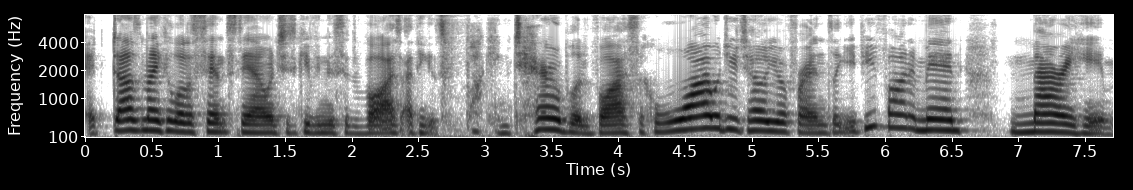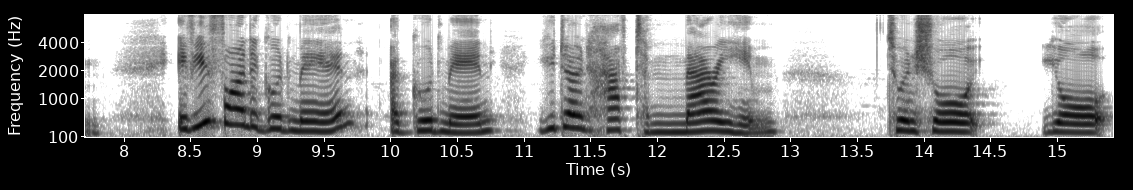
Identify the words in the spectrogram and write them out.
it does make a lot of sense now when she's giving this advice. I think it's fucking terrible advice. Like, why would you tell your friends, like, if you find a man, marry him? If you find a good man, a good man, you don't have to marry him to ensure your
